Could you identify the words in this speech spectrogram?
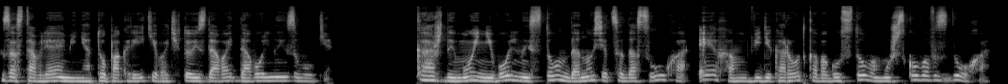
заставляя меня то покрикивать, то издавать довольные звуки. Каждый мой невольный стон доносится до слуха эхом в виде короткого густого мужского вздоха.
